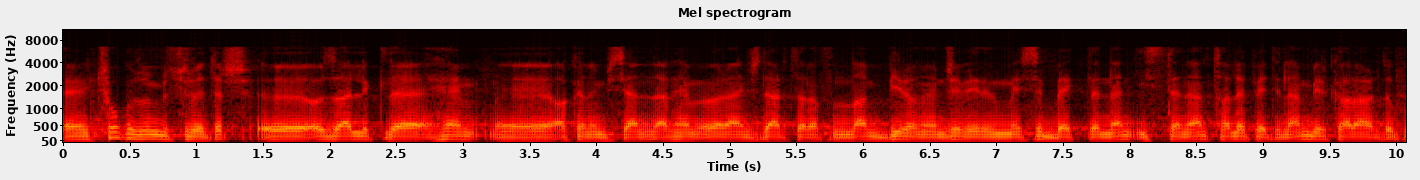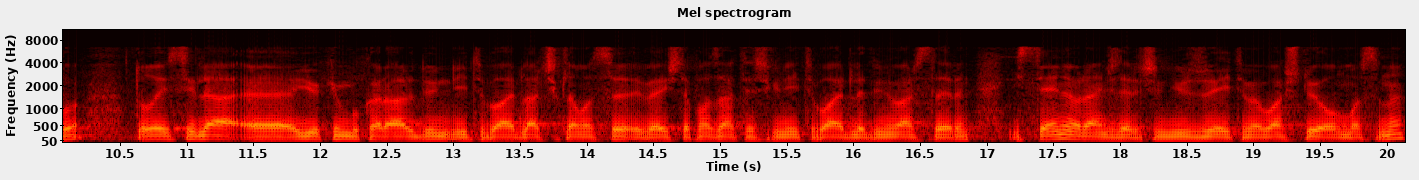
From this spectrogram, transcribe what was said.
Ee, çok uzun bir süredir e, özellikle hem e, akademisyenler hem öğrenciler tarafından bir an önce verilmesi beklenen, istenen, talep edilen bir karardı bu. Dolayısıyla e, YÖK'ün bu kararı dün itibariyle açıklaması ve işte pazartesi günü itibariyle üniversitelerin isteyen öğrenciler için yüzlü eğitime başlıyor olmasını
